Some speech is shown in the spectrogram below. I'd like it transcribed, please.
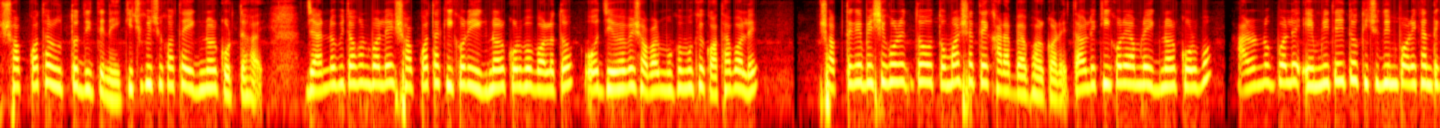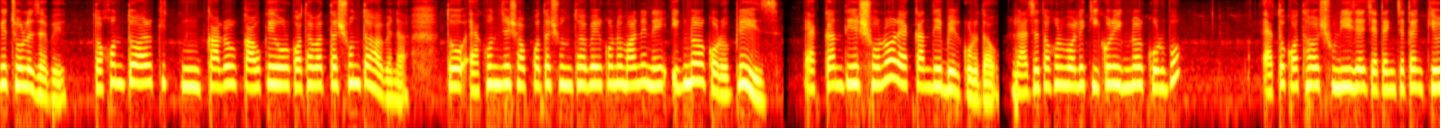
সব কথার উত্তর দিতে নেই, কিছু কিছু কথা ইগনোর করতে হয়। জাহ্নবী তখন বলে, সব কথা কি করে ইগনোর করব বলো তো? ও যেভাবে সবার মুখে মুখে কথা বলে সব থেকে বেশি করে তো তোমার সাথে খারাপ ব্যবহার করে। তাহলে কি করে আমরা ইগনোর করব? আরণ্যক বলে, এমনিতেই তো কিছুদিন পর এখান থেকে চলে যাবে। তখন তো আর কি কারোর, কাউকে ওর কথাবার্তা শুনতে হবে না। তো এখন যে সব কথা শুনতে হবে এর কোনো মানে নেই। ইগনোর করো প্লিজ এক কান দিয়ে শোনো আর এক কান দিয়ে বের করে দাও। রাজা তখন বলে, কি করে ইগনোর করব? এত কথাও শুনিয়ে যায়, চ্যাটাং চ্যাটাং, কেউ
